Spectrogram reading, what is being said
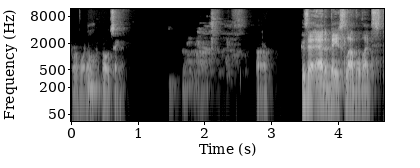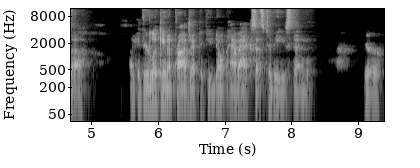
or what I'm proposing. Because at, at a base level, that's the like if you're looking at a project, if you don't have access to these, then you're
